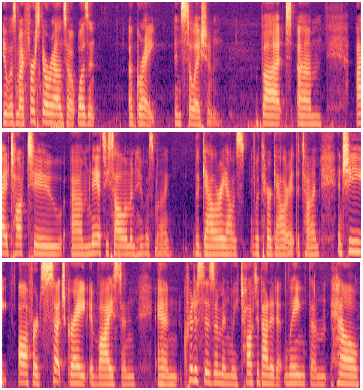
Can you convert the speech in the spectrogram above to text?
it was my first go around, so it wasn't a great installation. But um, I talked to um, Nancy Solomon, who was my the gallery. I was with her gallery at the time, and she offered such great advice and and criticism, and we talked about it at length and how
